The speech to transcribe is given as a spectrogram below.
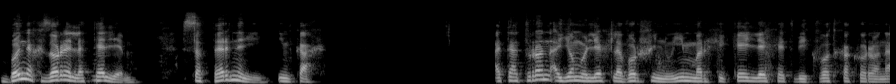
בוא נחזור אל התלם. ספר לי, אם כך. התיאטרון היום הולך לעבור שינויים מרחיקי לכת בעקבות הקורונה.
